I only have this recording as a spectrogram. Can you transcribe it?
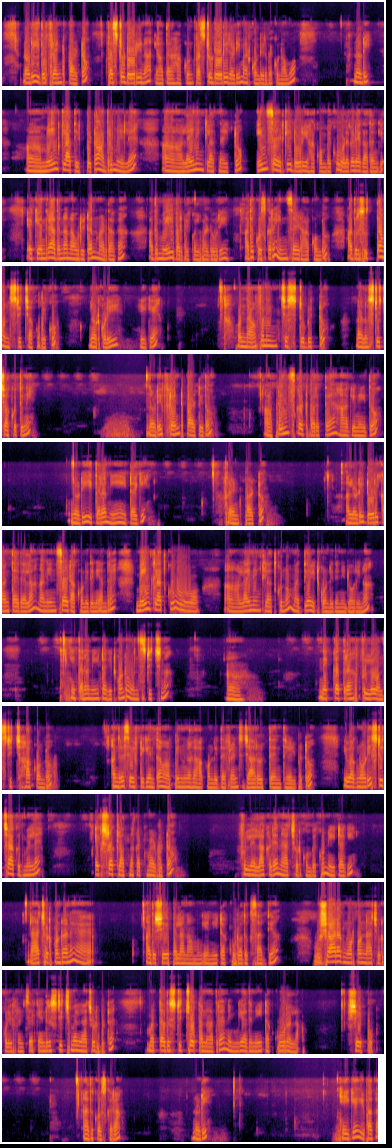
ನೋಡಿ, ಇದು ಫ್ರಂಟ್ ಪಾರ್ಟು ಫಸ್ಟು ಡೋರಿನ ಯಾವ ಥರ ಹಾಕ್ಕೊಂಡು ಫಸ್ಟು ಡೋರಿ ರೆಡಿ ಮಾಡ್ಕೊಂಡಿರಬೇಕು ನಾವು. ನೋಡಿ ಮೇನ್ ಕ್ಲಾತ್ ಇಟ್ಬಿಟ್ಟು ಅದ್ರ ಮೇಲೆ ಲೈನಿಂಗ್ ಕ್ಲಾತ್ನ ಇಟ್ಟು ಇನ್ಸೈಡ್ಗೆ ಡೋರಿ ಹಾಕೊಬೇಕು ಒಳಗಡೆಗಾದಂಗೆ. ಯಾಕೆಂದರೆ ಅದನ್ನು ನಾವು ರಿಟರ್ನ್ ಮಾಡಿದಾಗ ಅದು ಮೇಲ್ ಬರಬೇಕಲ್ವಾ ಡೋರಿ? ಅದಕ್ಕೋಸ್ಕರ ಇನ್ಸೈಡ್ ಹಾಕ್ಕೊಂಡು ಅದ್ರ ಸುತ್ತ ಒಂದು ಸ್ಟಿಚ್ ಹಾಕೋಬೇಕು. ನೋಡ್ಕೊಳ್ಳಿ, ಹೀಗೆ. ಒಂದು ಹಾಫ್ ಆನ್ ಇಂಚಷ್ಟು ಬಿಟ್ಟು ನಾನು ಸ್ಟಿಚ್ ಹಾಕೋತೀನಿ. ನೋಡಿ ಫ್ರಂಟ್ ಪಾರ್ಟ್ ಇದು. ಪ್ರಿನ್ಸ್ ಕಟ್ ಬರುತ್ತೆ ಹಾಗೆಯೇ ಇದು. ನೋಡಿ, ಈ ಥರ ನೀಟಾಗಿ ಫ್ರಂಟ್ ಪಾರ್ಟು ಅಲ್ಲಿ ನೋಡಿ ಡೋರಿ ಕಾಣ್ತಾ ಇದೆ ಅಲ್ಲ? ನಾನು ಇನ್ಸೈಡ್ ಹಾಕ್ಕೊಂಡಿದ್ದೀನಿ ಅಂದರೆ ಮೇನ್ ಕ್ಲಾತ್ಗೂ ಲೈನಿಂಗ್ ಕ್ಲಾತ್ಗೂ ಮಧ್ಯ ಇಟ್ಕೊಂಡಿದ್ದೀನಿ ಡೋರಿನ. ಈ ಥರ ನೀಟಾಗಿ ಇಟ್ಕೊಂಡು ಒಂದು ಸ್ಟಿಚ್ನ ನೆಕ್ ಹತ್ರ ಫುಲ್ಲು ಒಂದು ಸ್ಟಿಚ್ ಹಾಕ್ಕೊಂಡು ಅಂದರೆ ಸೇಫ್ಟಿಗೆ ಅಂತ ಪಿನ್ಗಳು ಹಾಕ್ಕೊಂಡಿದ್ದೆ ಫ್ರೆಂಡ್ಸ್ ಜಾರುತ್ತೆ ಅಂತ ಹೇಳಿಬಿಟ್ಟು. ಇವಾಗ ನೋಡಿ ಸ್ಟಿಚ್ ಹಾಕಿದ್ಮೇಲೆ ಎಕ್ಸ್ಟ್ರಾ ಕ್ಲಾತ್ನ ಕಟ್ ಮಾಡಿಬಿಟ್ಟು. ಫುಲ್ ಎಲ್ಲ ಕಡೆ ನ್ಯಾಚ್ ಹೊಡ್ಕೊಬೇಕು ನೀಟಾಗಿ. ನ್ಯಾಚ್ ಹೊಡ್ಕೊಂಡ್ರೇ ಅದು ಶೇಪೆಲ್ಲ ನಮಗೆ ನೀಟಾಗಿ ಕೂರೋದಕ್ಕೆ ಸಾಧ್ಯ. ಹುಷಾರಾಗಿ ನೋಡ್ಕೊಂಡು ನ್ಯಾಚ್ ಹೊಡ್ಕೊಳ್ಳಿ ಫ್ರೆಂಡ್ಸ್ ಯಾಕೆಂದರೆ ಸ್ಟಿಚ್ ಮೇಲೆ ನ್ಯಾಚ್ ಹೊಡ್ಬಿಟ್ರೆ ಮತ್ತು ಅದು ಸ್ಟಿಚ್ ಓಪನ್ ಆದರೆ ನಿಮಗೆ ಅದು ನೀಟಾಗಿ ಕೂರಲ್ಲ ಶೇಪು ಅದಕ್ಕೋಸ್ಕರ ನೋಡಿ. ಹೀಗೆ ಇವಾಗ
